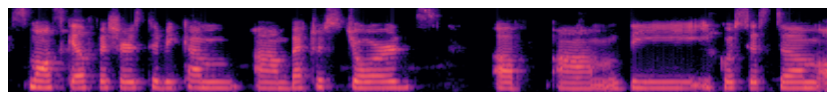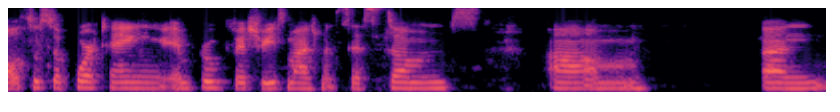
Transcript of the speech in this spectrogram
small scale fishers to become um, better stewards of um, the ecosystem, also supporting improved fisheries management systems um, and,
